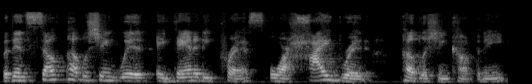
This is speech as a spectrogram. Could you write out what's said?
But then, self publishing with a vanity press or hybrid publishing company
